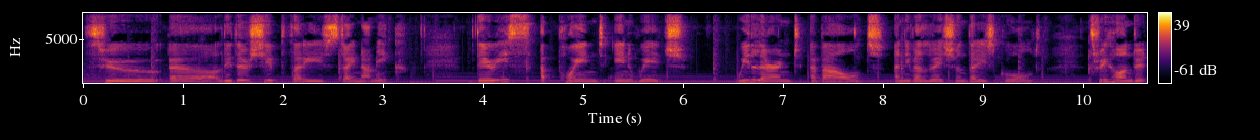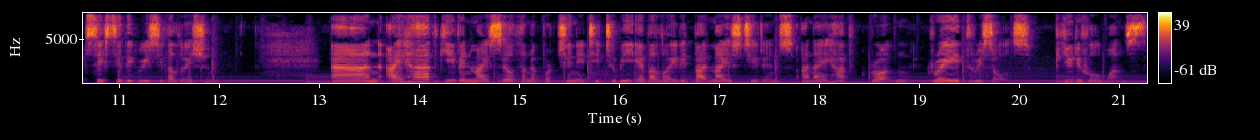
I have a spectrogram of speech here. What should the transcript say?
through a leadership that is dynamic, there is a point in which we learned about an evaluation that is called 360 degrees evaluation and I have given myself an opportunity to be evaluated by my students, and I have gotten great results, beautiful ones.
